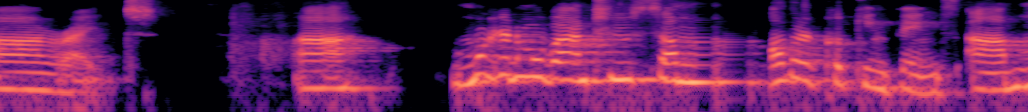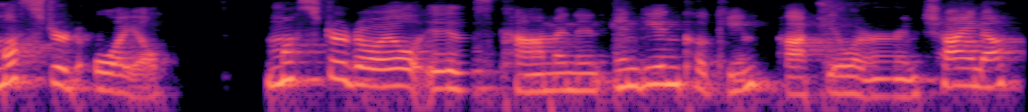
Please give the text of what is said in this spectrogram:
all right. Uh, we're going to move on to some other cooking things. Uh, mustard oil. Mustard oil is common in Indian cooking, popular in China,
